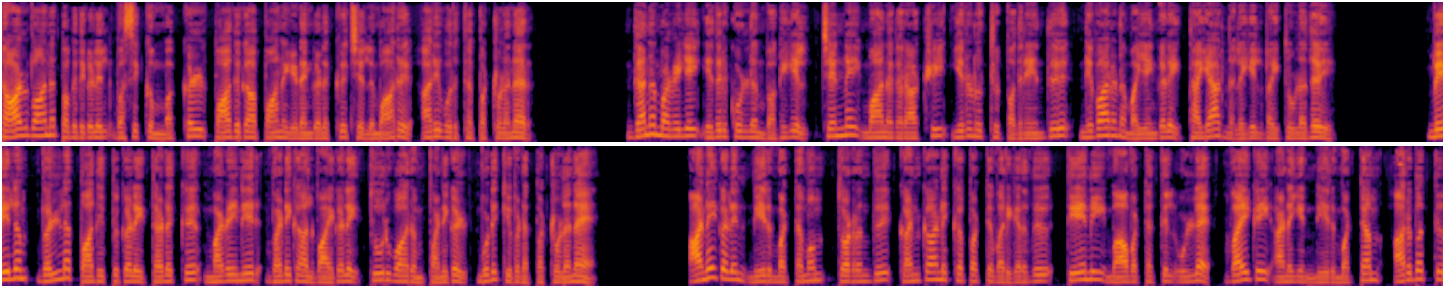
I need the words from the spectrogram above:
தாழ்வான பகுதிகளில் வசிக்கும் மக்கள் பாதுகாப்பான இடங்களுக்கு செல்லுமாறு அறிவுறுத்தப்பட்டுள்ளனர். கனமழையை எதிர்கொள்ளும் வகையில் சென்னை மாநகராட்சி இருநூற்று பதினைந்து நிவாரண மையங்களை தயார் நிலையில் வைத்துள்ளது. மேலும் வெள்ளப் பாதிப்புகளை தடுக்க மழைநீர் வடிகால் வாய்களை தூர்வாரும் பணிகள் முடுக்கிவிடப்பட்டுள்ளன. அணைகளின் நீர்மட்டமும் தொடர்ந்து கண்காணிக்கப்பட்டு வருகிறது. தேனி மாவட்டத்தில் உள்ள வைகை அணையின் நீர்மட்டம் அறுபத்து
